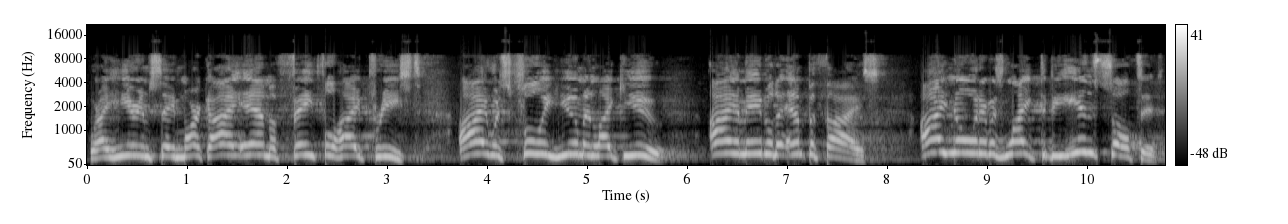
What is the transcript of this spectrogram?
where I hear him say, Mark, I am a faithful high priest. I was fully human like you. I am able to empathize. I know what it was like to be insulted.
